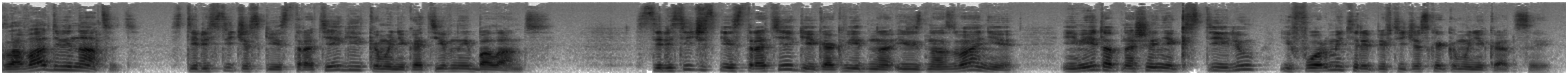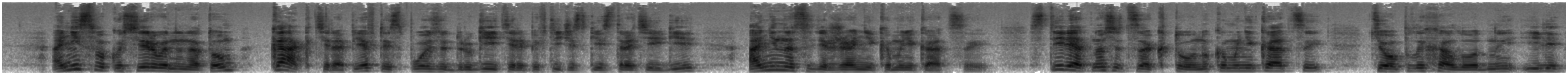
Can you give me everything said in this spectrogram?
Глава 12. Стилистические стратегии, коммуникативный баланс. Стилистические стратегии, как видно из названия, имеют отношение к стилю и форме терапевтической коммуникации. Они сфокусированы на том, как терапевт использует другие терапевтические стратегии, а не на содержании коммуникации. Стили относятся к тону коммуникации, теплый, холодный или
